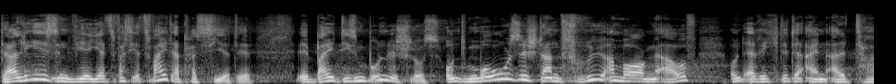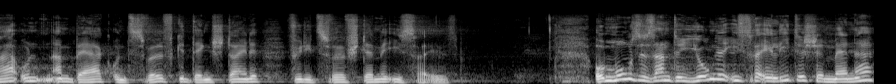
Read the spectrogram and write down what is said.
Da lesen wir jetzt, was jetzt weiter passierte äh, bei diesem Bundesschluss. Und Mose stand früh am Morgen auf und errichtete einen Altar unten am Berg und zwölf Gedenksteine für die zwölf Stämme Israels. Und Mose sandte junge israelitische Männer,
